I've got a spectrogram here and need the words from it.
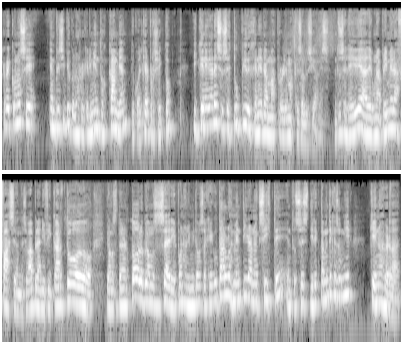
Reconoce en principio que los requerimientos cambian de cualquier proyecto y que negar eso es estúpido y genera más problemas que soluciones. Entonces la idea de una primera fase donde se va a planificar todo y vamos a tener todo lo que vamos a hacer y después nos limitamos a ejecutarlo es mentira, no existe. Entonces directamente hay que asumir que no es verdad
